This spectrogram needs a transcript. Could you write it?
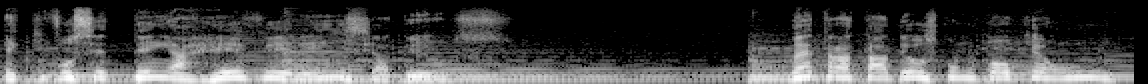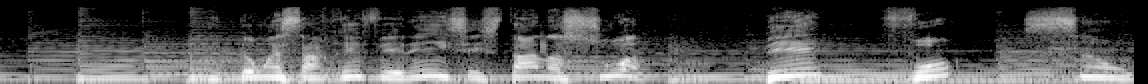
é que você tenha reverência a Deus. Não é tratar Deus como qualquer um. Então essa reverência está na sua devoção.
